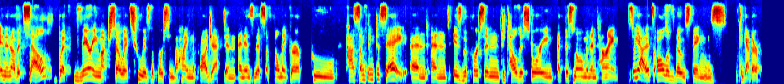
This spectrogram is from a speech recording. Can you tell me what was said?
in and of itself but very much so it's who is the person behind the project and and is this a filmmaker who has something to say and and is the person to tell this story at this moment in time. So yeah, it's all of those things together.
